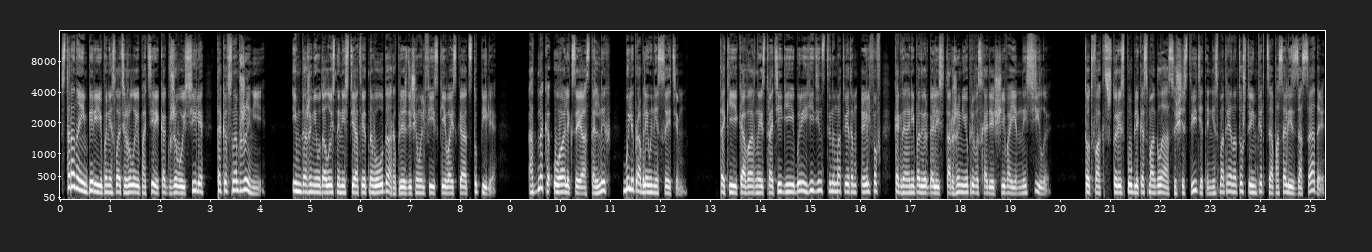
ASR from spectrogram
Сторона Империи понесла тяжелые потери как в живой силе, так и в снабжении. Им даже не удалось нанести ответного удара, прежде чем эльфийские войска отступили. Однако у Алекса и остальных были проблемы не с этим. Такие коварные стратегии были единственным ответом эльфов, когда они подвергались вторжению превосходящей военной силы. Тот факт, что республика смогла осуществить это, несмотря на то, что имперцы опасались засады,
